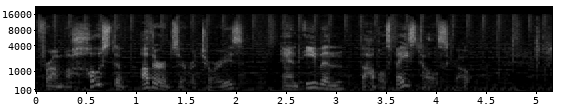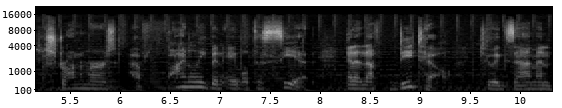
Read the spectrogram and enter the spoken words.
from a host of other observatories and even the Hubble Space Telescope, astronomers have finally been able to see it in enough detail to examine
